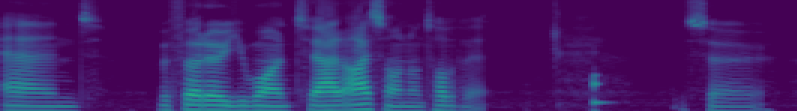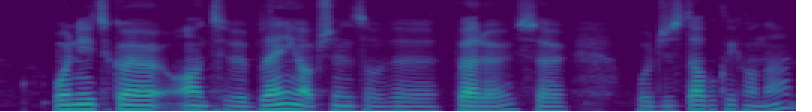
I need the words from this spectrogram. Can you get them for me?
and the photo you want to add ice on on top of it. So we'll need to go onto the blending options of the photo so we'll just double click on that.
